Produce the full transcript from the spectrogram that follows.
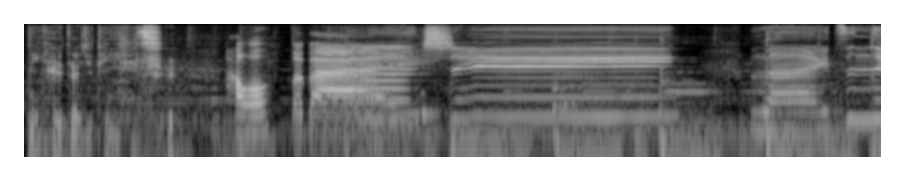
你可以再去听一次。好哦拜拜。来自你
